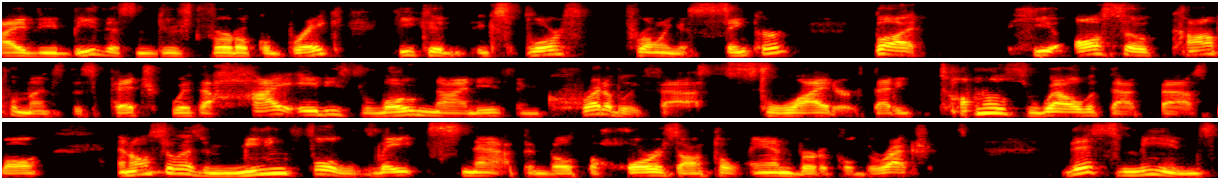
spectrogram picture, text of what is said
IVB, this induced vertical break, he could explore throwing a sinker, but he also complements this pitch with a high 80s, low 90s, incredibly fast slider that he tunnels well with that fastball and also has meaningful late snap in both the horizontal and vertical directions. This means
